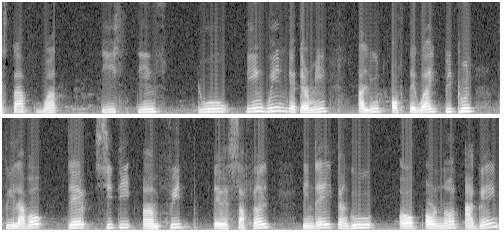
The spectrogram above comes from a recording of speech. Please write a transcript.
Stuff what these teams do think will determine a lot of the way people feel about their city and fit the shuffle in they can go up or not? Again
